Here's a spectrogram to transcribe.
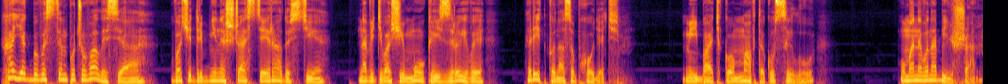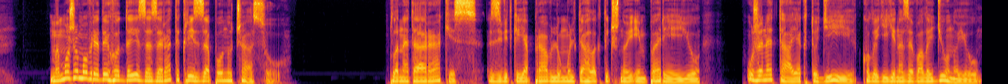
Хай як би ви з цим почувалися, ваші дрібні нещастя і радості, навіть ваші муки і зриви рідко нас обходять. Мій батько мав таку силу. У мене вона більша. Ми можемо в ряди годи зазирати крізь запону часу. Планета Аракіс, звідки я правлю мультигалактичною імперією, уже не та, як тоді, коли її називали Дюною.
